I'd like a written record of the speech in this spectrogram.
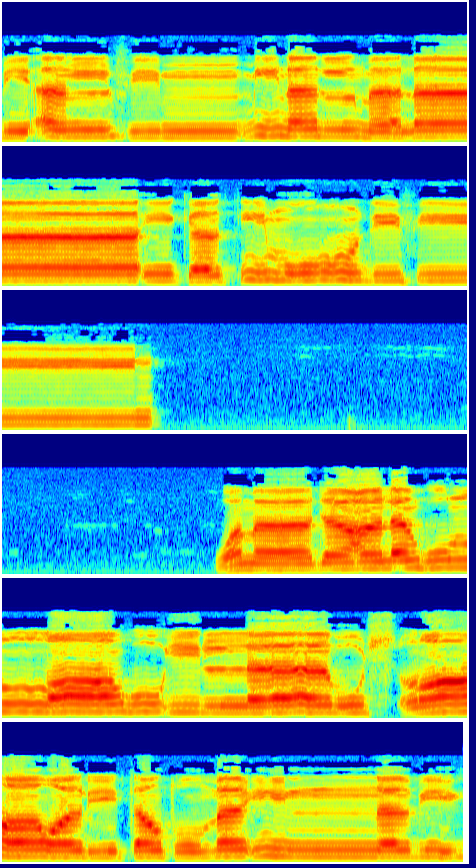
بِأَلْفٍ مِّنَ الْمَلَائِكَةِ مُرْدِفِينَ وَمَا جَعَلَهُ اللَّهُ إِلَّا بُشْرَىٰ وَلِتَطْمَئِنَّ بِهِ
